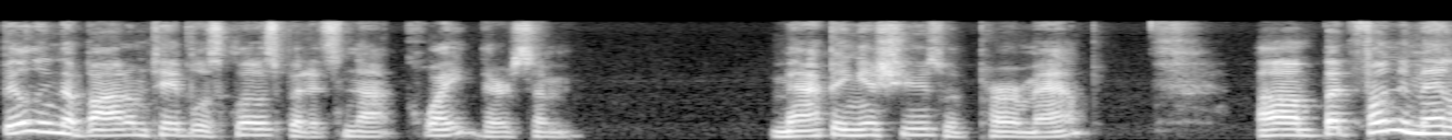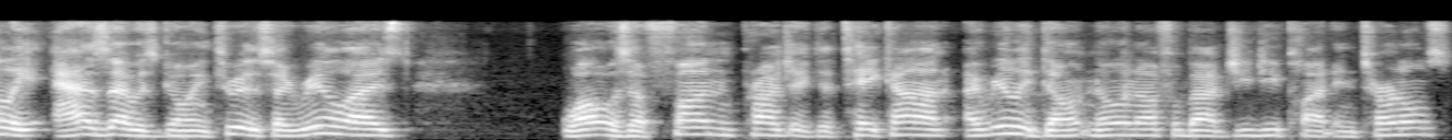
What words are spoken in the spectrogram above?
building the bottom table is close, but it's not quite. There's some mapping issues with purrr map. Um, but fundamentally, as I was going through this, I realized while it was a fun project to take on, I really don't know enough about ggplot internals.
